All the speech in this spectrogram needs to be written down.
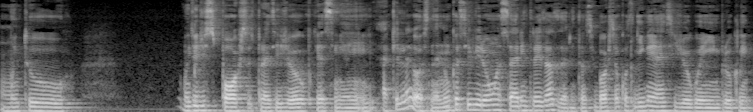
muito muito dispostos para esse jogo, porque assim, é, é, aquele negócio, né? Nunca se virou uma série em 3 a 0 Então, se Boston conseguir ganhar esse jogo aí em Brooklyn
